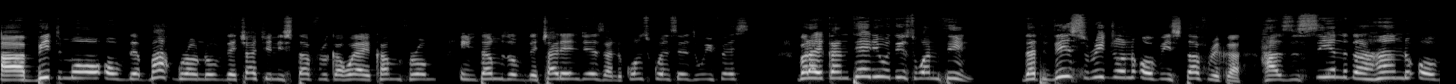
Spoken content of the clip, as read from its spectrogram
a bit more of the background of the church in East Africa where I come from in terms of the challenges and consequences we face. But I can tell you this one thing that this region of East Africa has seen the hand of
